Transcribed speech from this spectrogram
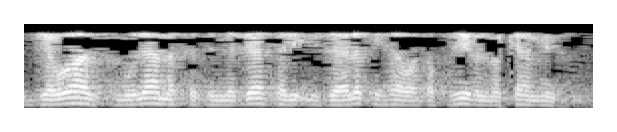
جواز ملامسة النجاسة لإزالتها وتطهير المكان منها.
